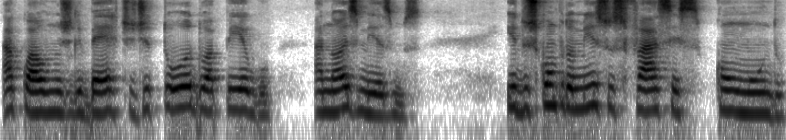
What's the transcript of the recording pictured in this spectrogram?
a qual nos liberte de todo o apego a nós mesmos e dos compromissos fáceis com o mundo,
